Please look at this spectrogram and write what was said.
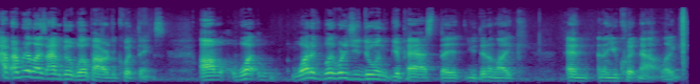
I, I realize I have a good willpower to quit things. Um, what what if, what what did you do in your past that you didn't like, and and then you quit now? Like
